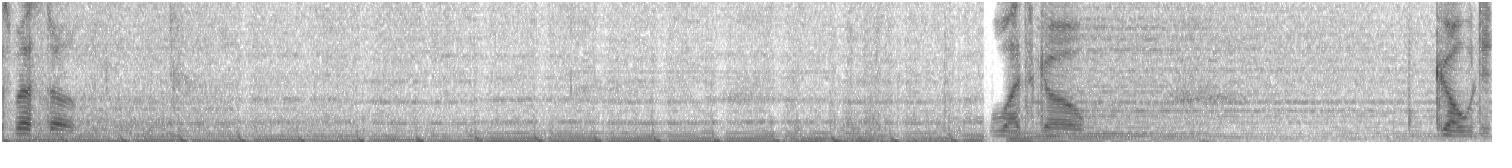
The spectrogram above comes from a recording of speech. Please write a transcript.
Almost messed up. Let's go. Goaded.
